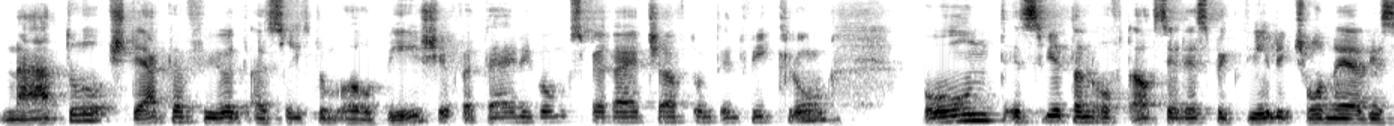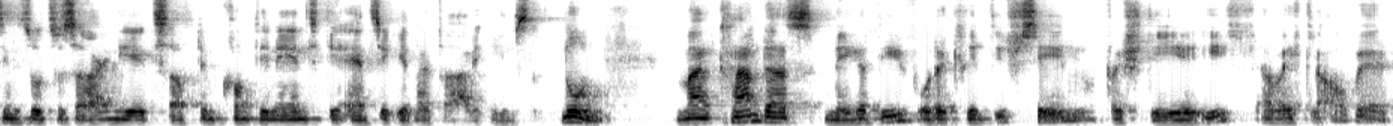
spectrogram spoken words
NATO stärker führt als Richtung europäische Verteidigungsbereitschaft und Entwicklung. Und es wird dann oft auch sehr respektierlich schon, naja, wir sind sozusagen jetzt auf dem Kontinent die einzige neutrale Insel. Nun, man kann das negativ oder kritisch sehen, verstehe ich, aber ich glaube,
